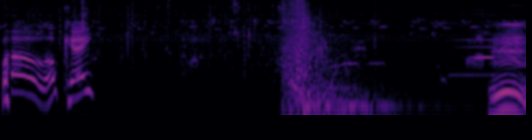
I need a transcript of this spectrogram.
Whoa, okay. Hmm.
